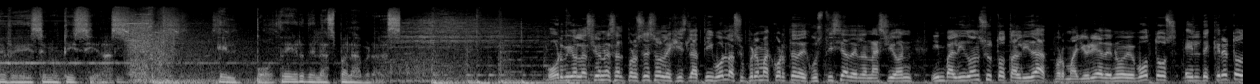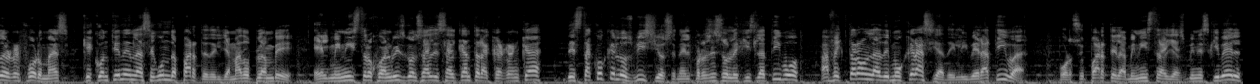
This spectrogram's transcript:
MBS Noticias. El poder de las palabras. Por violaciones al proceso legislativo, la Suprema Corte de Justicia de la Nación invalidó en su totalidad, por mayoría de nueve votos, el decreto de reformas que contiene la segunda parte del llamado Plan B. El ministro Juan Luis González Alcántara Carrancá destacó que los vicios en el proceso legislativo afectaron la democracia deliberativa. Por su parte, la ministra Yasmín Esquivel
